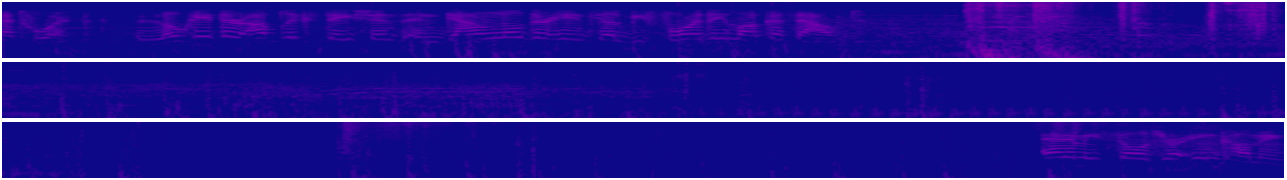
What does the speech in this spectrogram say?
Network. Locate their uplink stations and download their intel before they lock us out. Enemy soldier incoming.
